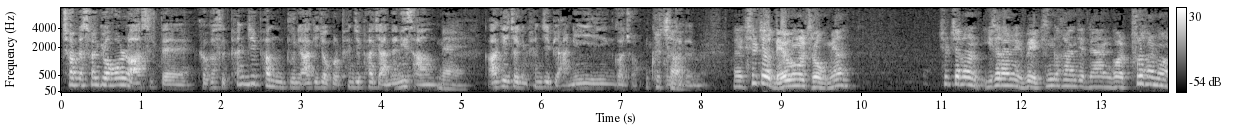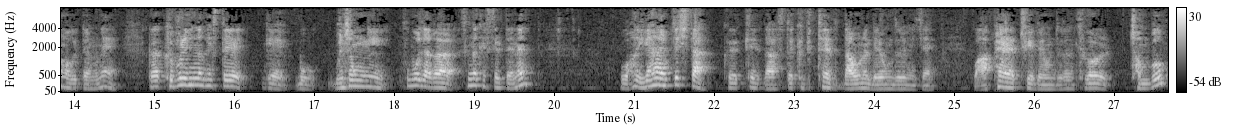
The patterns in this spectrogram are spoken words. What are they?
처음에 설교가 올라왔을 때 그것을 편집한 분이 악의적으로 편집하지 않는 이상 네. 악의적인 편집이 아닌 거죠. 그렇죠. 예, 실제로 내용을 들어보면 실제로는 이 사람이 왜 이렇게 생각하는지에 대한 걸 풀어 설명한 거기 때문에 그러니까 그분이 생각했을 때 이게 뭐 문성리 후보자가 생각했을 때는 뭐 하- 이게 하나의 뜻이다 그렇게 나왔을 때 그 밑에 나오는 내용들은 이제 뭐 앞에 뒤에 내용들은 그걸 전부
